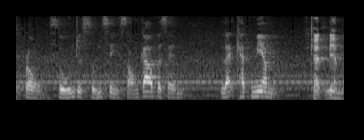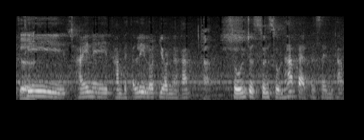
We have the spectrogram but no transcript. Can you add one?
7โปร่ง 0.0429%และแคดเมียมแคดเมียมคือที่ใช้ในทำแบตเตอรี่รถยนต์นะครับครับ0.0058%ครับ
